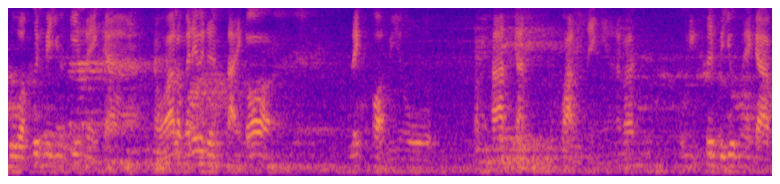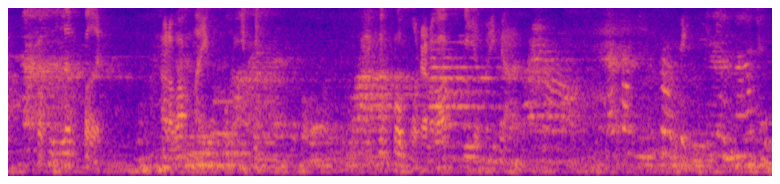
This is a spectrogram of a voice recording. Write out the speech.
ทัวร์ขึ้นไปอยู่ที่อเมริกา แต่ว่าเราไม่ได้ไปเดินสายก็เลคคอร์ดวิดีโอสัมภาษณ์กันทุกวันอะไรเงี้ยแล้วก็พรุ่งนี้ขึ้นไปยุ่อเมริกาก็เพิ่งเริ่มเปิด อัลบั้มใหม่ของโฟอีฟที่เพิ่งโปรโมทอัลบั้มที่อเมริกา แล้วตอนนี้โปรเจกต์นี้เดินหน้าถึง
